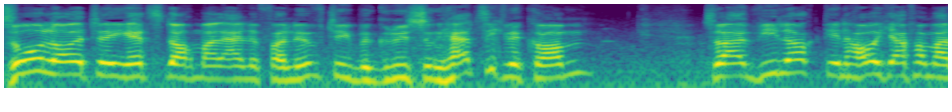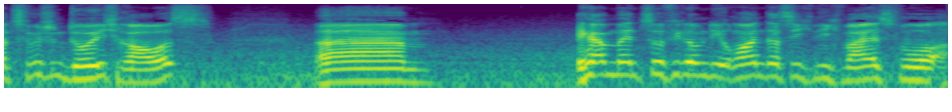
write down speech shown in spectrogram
So Leute, jetzt noch mal eine vernünftige Begrüßung. Herzlich willkommen zu einem Vlog, den haue ich einfach mal zwischendurch raus. Ähm, ich habe Moment so viel um die Ohren, dass ich nicht weiß, wo,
